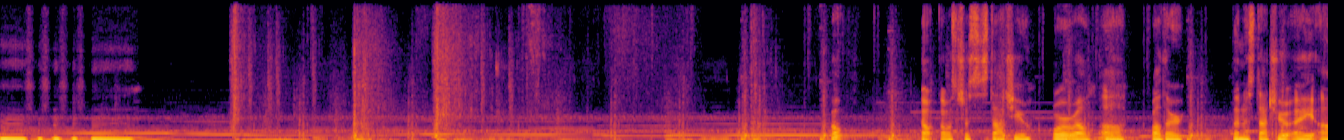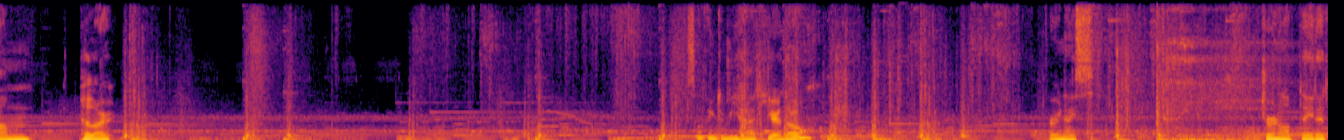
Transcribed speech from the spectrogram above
oh. Just a statue. Or, well, uh, rather than a statue, a, um, pillar. Something to be had here, though. Very nice. Journal updated.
